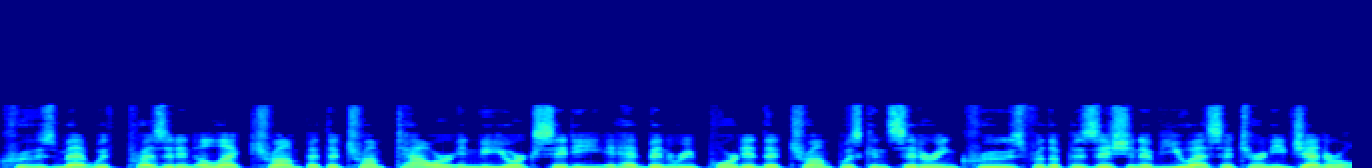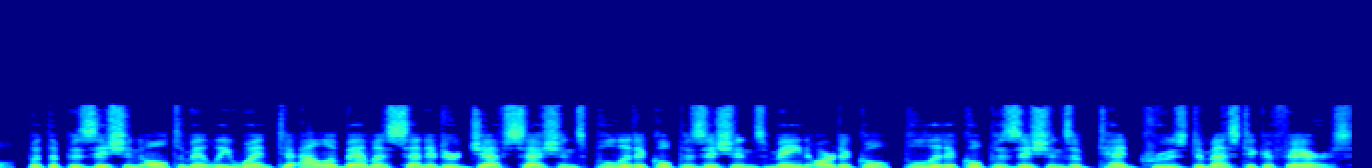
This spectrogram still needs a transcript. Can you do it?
Cruz met with President-elect Trump at the Trump Tower in New York City It had been reported that Trump was considering Cruz for the position of U.S. Attorney General, but the position ultimately went to Alabama Senator Jeff Sessions Political Positions main article, Political Positions of Ted Cruz Domestic Affairs.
